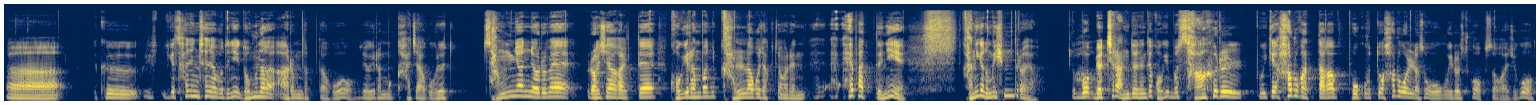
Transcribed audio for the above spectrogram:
어, 그 이게 사진 찾아보더니 너무나 아름답다고 여기를 한번 가자고 그래서 작년 여름에 러시아 갈 때 거기를 한번 가려고 작정을 했, 해- 해봤더니 가는 게 너무 힘들어요. 뭐 며칠 안 되는데 거기 뭐 사흘을 뭐 이렇게 하루 갔다가 보고 또 하루 걸려서 오고 이럴 수가 없어가지고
